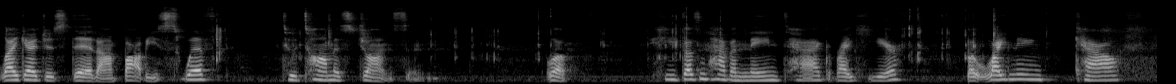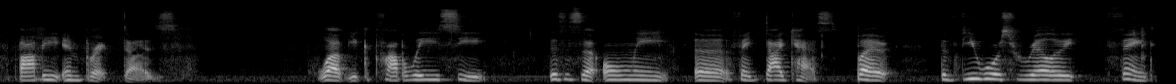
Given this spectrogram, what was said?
Like I just did on Bobby Swift to Thomas Johnson. Look, he doesn't have a name tag right here, but Lightning, Cal, Bobby, and Brick does. Well, you could probably see this is the only uh, fake diecast, but the viewers really think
